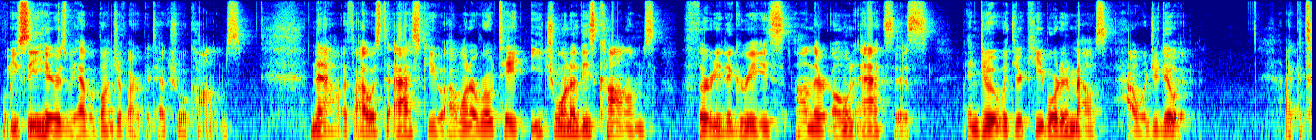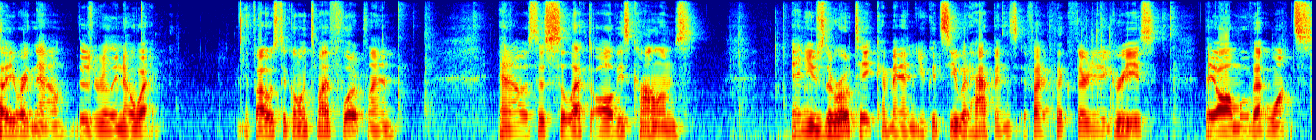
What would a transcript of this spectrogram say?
What you see here is we have a bunch of architectural columns. Now, if I was to ask you, I want to rotate each one of these columns 30 degrees on their own axis and do it with your keyboard and mouse, how would you do it? I could tell you right now, there's really no way. If I was to go into my floor plan and I was to select all these columns and use the rotate command, you could see what happens if I click 30 degrees, they all move at once.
